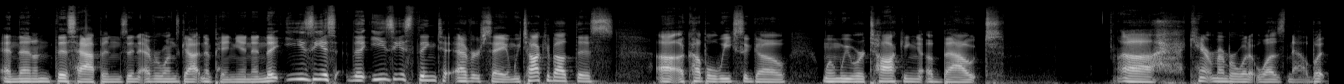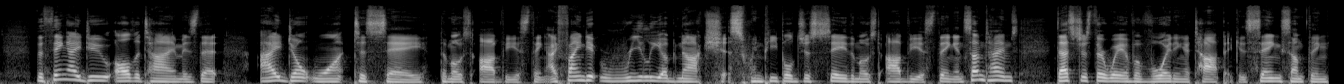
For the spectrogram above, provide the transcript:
And then this happens and everyone's got an opinion. And the easiest the easiest thing to ever say, and we talked about this uh, a couple weeks ago when we were talking about uh, I can't remember what it was now, but the thing I do all the time is that I don't want to say the most obvious thing. I find it really obnoxious when people just say the most obvious thing. And sometimes that's just their way of avoiding a topic, is saying something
